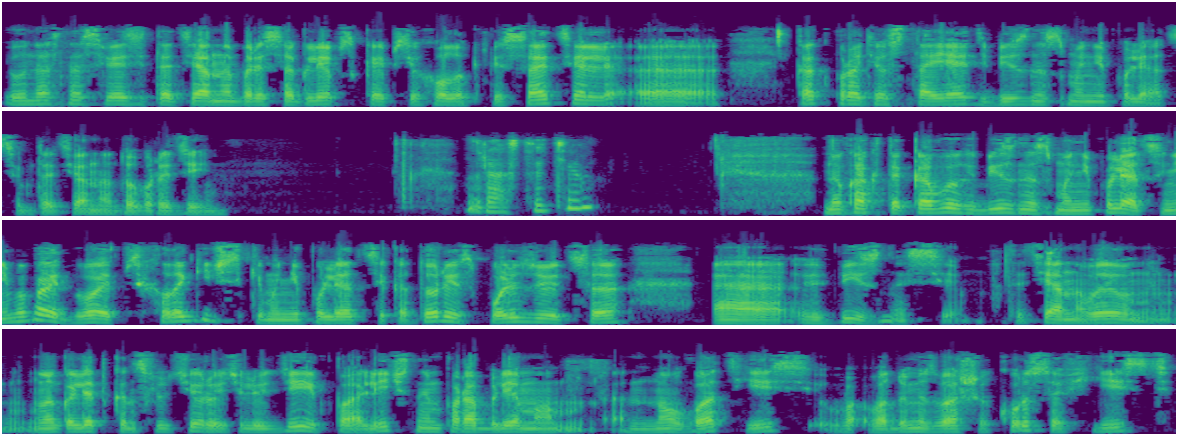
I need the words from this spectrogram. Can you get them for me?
И у нас на связи Татьяна Борисоглебская, психолог-писатель. Э, как противостоять бизнес-манипуляциям? Татьяна, добрый день. Здравствуйте. Но как таковых бизнес-манипуляций не бывает. Бывают психологические манипуляции, которые используются э, в бизнесе. Татьяна, вы много лет консультируете людей по личным проблемам, но вот есть в одном из ваших курсов есть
